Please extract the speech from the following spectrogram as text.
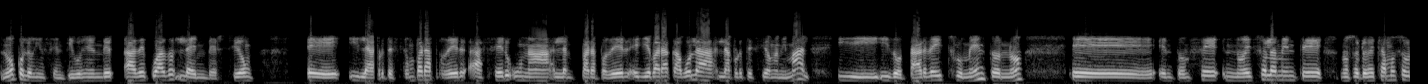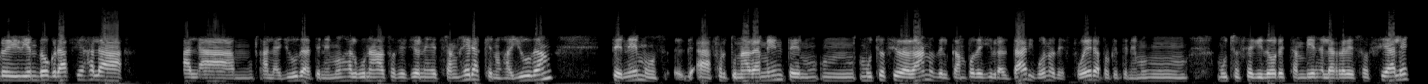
¿no? Con los incentivos adecuados la inversión eh, y la protección para poder hacer una, para poder llevar a cabo la, protección animal y, dotar de instrumentos, ¿no? Eh, entonces, no es solamente nosotros estamos sobreviviendo gracias a la a la, a la ayuda. Tenemos algunas asociaciones extranjeras que nos ayudan tenemos eh, afortunadamente muchos ciudadanos del campo de Gibraltar y bueno de fuera porque tenemos muchos seguidores también en las redes sociales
